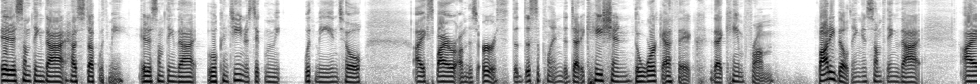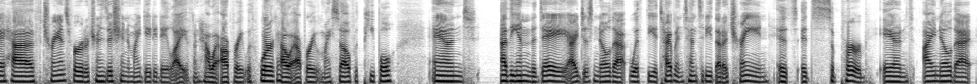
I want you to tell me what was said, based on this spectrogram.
it is something that has stuck with me. It is something that will continue to stick with me, with me until I expire on this earth. The discipline, the dedication, the work ethic that came from bodybuilding is something that I have transferred or transitioned in my day to day life and how I operate with work, how I operate with myself, with people. And at the end of the day, I just know that with the type of intensity that I train, it's it's superb. And I know that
